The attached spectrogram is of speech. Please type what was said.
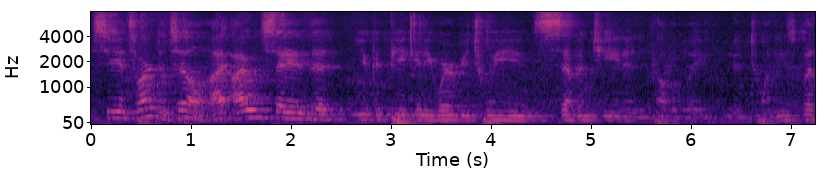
See, it's hard to tell. I, I would say that you could peak anywhere between 17 and probably mid 20s. But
